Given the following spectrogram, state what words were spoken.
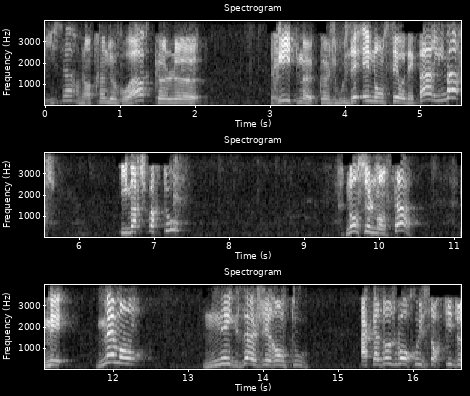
Bizarre, on est en train de voir que le rythme que je vous ai énoncé au départ, il marche. Il marche partout. Non seulement ça, mais même en n'exagérant tout. Akadosh Baruch est sorti de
